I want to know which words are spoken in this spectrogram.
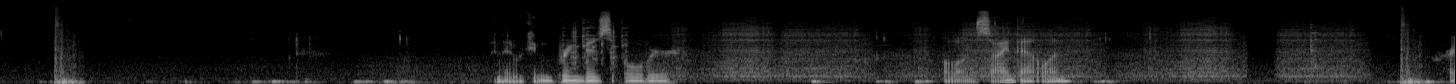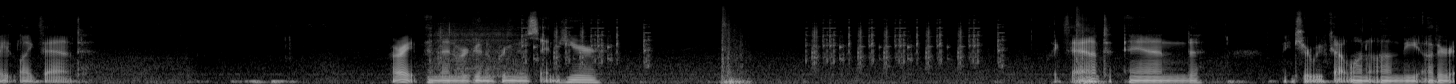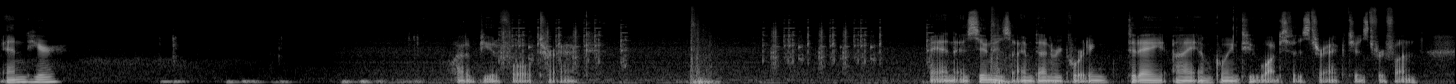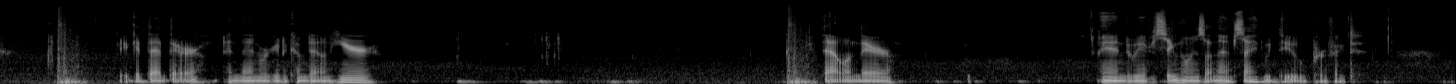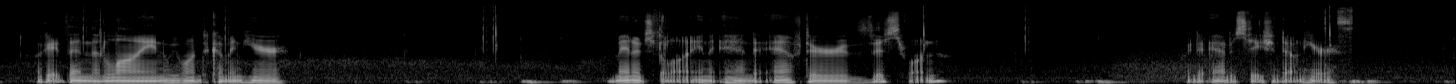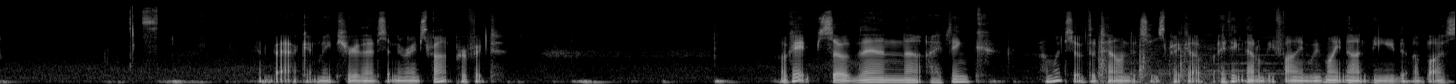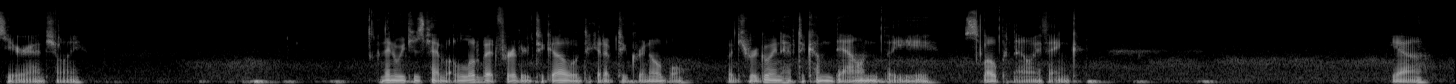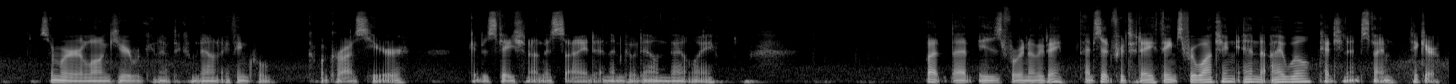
And then we can bring this over alongside that one. Right like that. Alright, and then we're to bring this in here. Like that, and make sure we've got one on the other end here. What a beautiful track. And as soon as I'm done recording today, I am going to watch this track just for fun. Okay, get that there. And then we're to come down here. That one there. And do we have signals on that side? We do. Perfect. Okay, then the line, we want to come in here manage the line, and after this one, I'm going to add a station down here. And back and make sure that's in the right spot. Perfect. Okay, so then uh, I think, how much of the town does this pick up? I think that'll be fine. We might not need a bus here, actually. then we just have a little bit further to go to get up to Grenoble. Which we're going to have to come down the slope now, I think. Yeah. Somewhere along here we're going to have to come down. I think we'll come across here, get a station on this side, and then go down that way. But that is for another day. That's it for today. Thanks for watching, and I will catch you next time. Take care.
